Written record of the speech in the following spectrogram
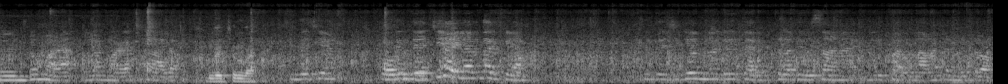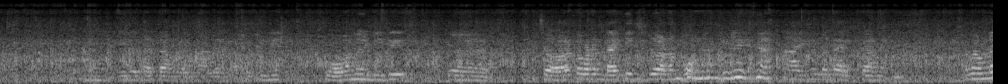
വീണ്ടും മഴ. നല്ല മഴക്കാലം. ചിന്തേച്ചി അതിലാണ് തിരക്കില്ല ചിന്തേച്ചിക്ക് ഒന്നൊരു തിരക്കുള്ള ദിവസമാണ് ഈ പിറന്നാളൊക്കെ ഉണ്ട് കേട്ടോ. ഇരുപത്തെട്ടാം പിറന്നാൾ. അപ്പൊ പിന്നെ പോകാൻ വേണ്ടിയിട്ട് ചോറൊക്കെ ഇവിടെ ഉണ്ടാക്കി വെച്ചിട്ട് വേണം പോകണമെങ്കിൽ അതിനുള്ള തിരക്കാണ്. അപ്പൊ നമ്മൾ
